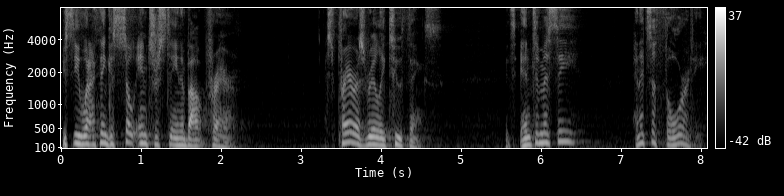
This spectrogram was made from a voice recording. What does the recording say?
You see, what I think is so interesting about prayer is prayer is really two things it's intimacy and it's authority.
